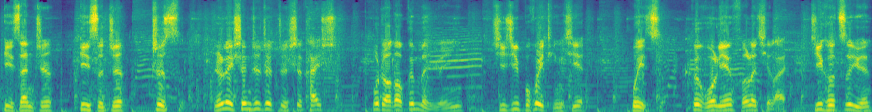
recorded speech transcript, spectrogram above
第三只、第四只，至此，人类深知这只是开始。不找到根本原因，袭击不会停歇。为此，各国联合了起来，集合资源，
